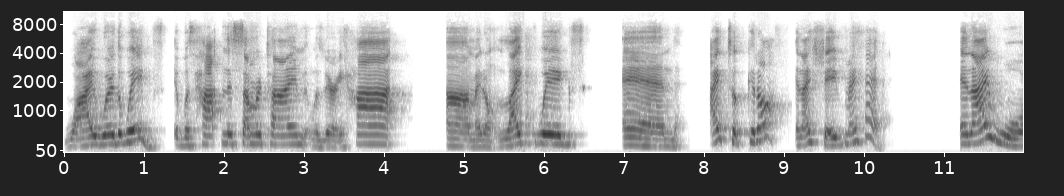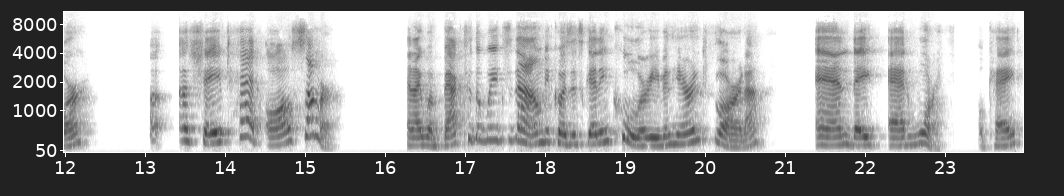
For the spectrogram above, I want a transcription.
why wear the wigs? It was hot in the summertime. It was very hot. Um, I don't like wigs. And I took it off and I shaved my head. And I wore a, a shaved head all summer. And I went back to the wigs now because it's getting cooler, even here in Florida, and they add warmth. Okay.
